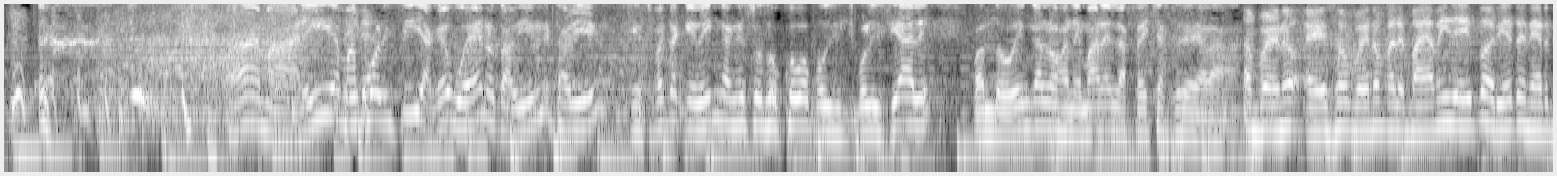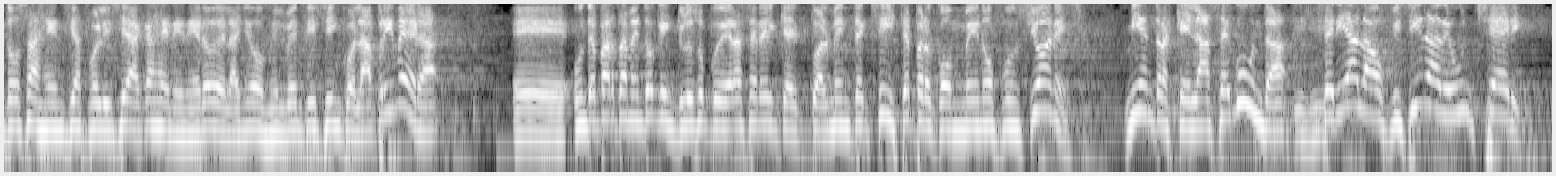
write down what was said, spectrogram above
Ay, María, más Mira. policía. Qué bueno, está bien, está bien. Que se falta que vengan esos dos cuerpos poli- policiales cuando vengan los animales en las fechas señaladas. Bueno, eso, bueno, Miami-Dade podría tener dos agencias policíacas en enero del año 2025. La primera, eh, un departamento que incluso pudiera ser el que actualmente existe, pero con menos funciones. Mientras que la segunda sería la oficina de un sheriff.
